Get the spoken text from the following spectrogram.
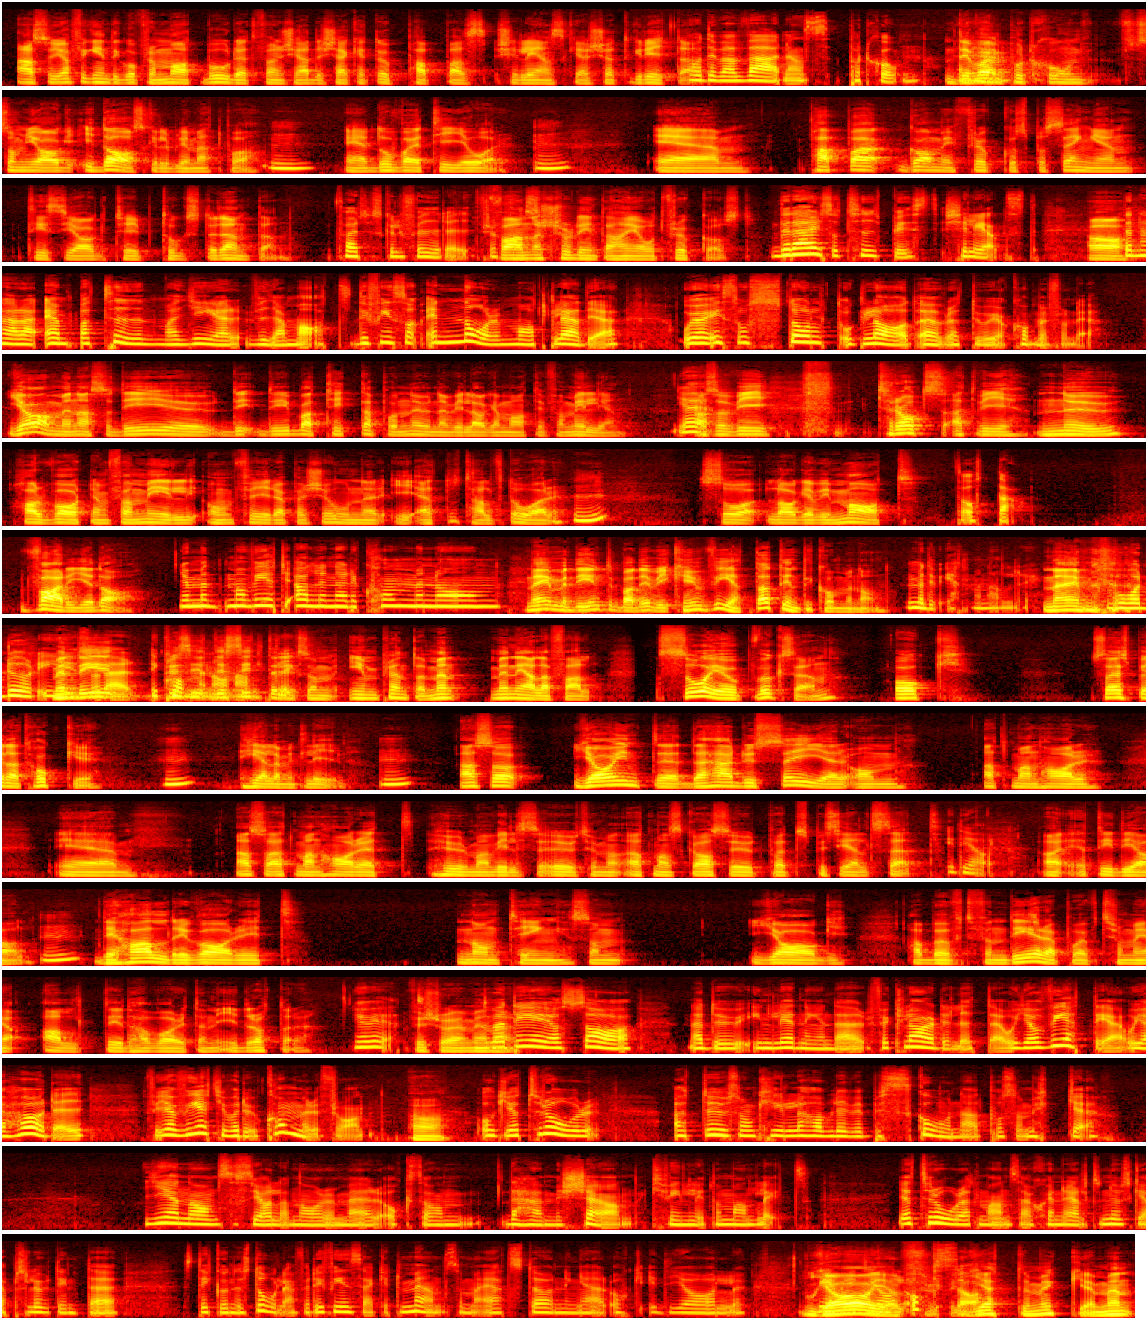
alltså jag fick inte gå från matbordet förrän jag hade käkat upp pappas chilenska köttgryta. Och det var världens portion. Det var en portion som jag idag skulle bli mätt på. Eh, då var jag tio år. Eh, pappa gav mig frukost på sängen tills jag typ tog studenten. För att du skulle få i dig frukost. För annars trodde inte han jag åt frukost. Det där är så typiskt chilenskt. Ja. Den här empatin man ger via mat. Det finns sån enorm matglädje. Och jag är så stolt och glad över att du och jag kommer från det. Ja, men alltså det är ju det, det är bara att titta på nu när vi lagar mat i familjen. Ja, ja. Alltså vi, trots att vi nu har varit en familj om fyra personer i ett och ett halvt år, Mm. så lagar vi mat För åtta. varje dag. Ja, men man vet ju aldrig när det kommer någon. Nej, men det är inte bara det. Vi kan ju veta att det inte kommer någon. Men det vet man aldrig. Nej, men, Vår dörr är men ju det, sådär, det kommer precis, någon Det sitter alltid. liksom inpräntat. Men, men i alla fall, så är jag uppvuxen. Och så har jag spelat hockey Mm. hela mitt liv. Alltså, jag är inte, det här du säger om att man har, eh, alltså att man har ett, hur man vill se ut, hur man, att man ska se ut på ett speciellt sätt. Ideal. Ett ideal. Mm. Det har aldrig varit någonting som jag har behövt fundera på eftersom jag alltid har varit en idrottare. Jag vet. Förstår jag Det menar? var det jag sa när du i inledningen där förklarade lite. Och jag vet det och jag hör dig. För jag vet ju var du kommer ifrån. Ja. Och jag tror att du som kille har blivit beskonad på så mycket. Genom sociala normer och som det här med kön, kvinnligt och manligt. Jag tror att man så här generellt, nu ska jag absolut inte sticka under stolen, för det finns säkert män som har ätstörningar och ideal, Ja, ideal ja, också. jättemycket. Men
